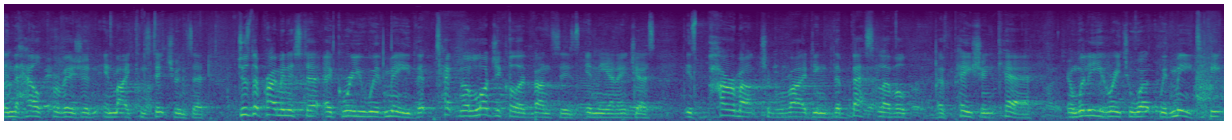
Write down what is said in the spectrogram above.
in the health provision in my constituency. Does the Prime Minister agree with me that technological advances in the NHS is paramount to providing the best level of patient care? And will he agree to work with me to keep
